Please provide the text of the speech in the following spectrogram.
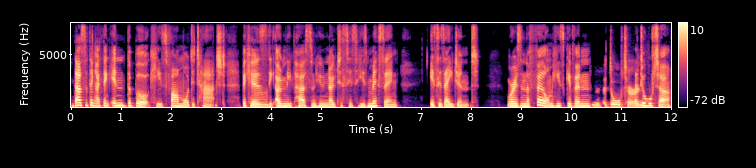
That's the thing. I think in the book, he's far more detached because Mm. the only person who notices he's missing is his agent. Whereas in the film, he's given The daughter a and daughter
